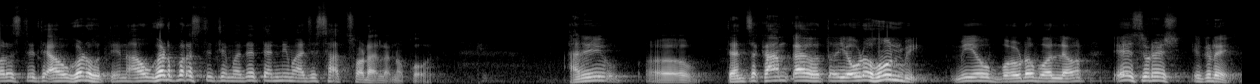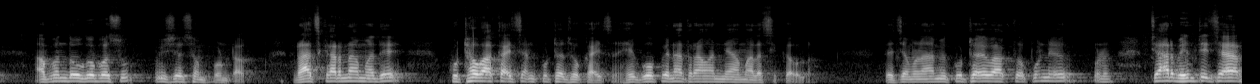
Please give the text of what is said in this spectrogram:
परिस्थिती अवघड होती आणि अवघड परिस्थितीमध्ये त्यांनी माझी साथ सोडायला नको होती. आणि त्यांचं काम काय होतं? एवढं होऊन बी मी एव- एवढं बोलल्यावर ए सुरेश इकडे आपण दोघं बसू विषय संपून टाकू. राजकारणामध्ये कुठं वाकायचं आणि कुठं झोकायचं हे गोपीनाथरावांनी आम्हाला शिकवलं. त्याच्यामुळे आम्ही कुठंही वागतो कुणी कुणं चार भिंती चार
